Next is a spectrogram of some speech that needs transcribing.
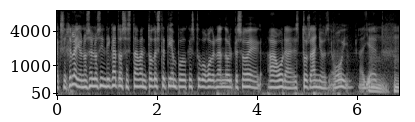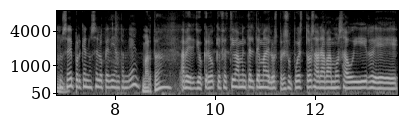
exigirla. Yo no sé, los sindicatos estaban todo este tiempo que estuvo gobernando el PSOE, ahora, estos años, hoy, ayer. No sé por qué no se lo pedían también. Marta. A ver, yo creo que efectivamente el tema de los presupuestos, ahora vamos a oír eh,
